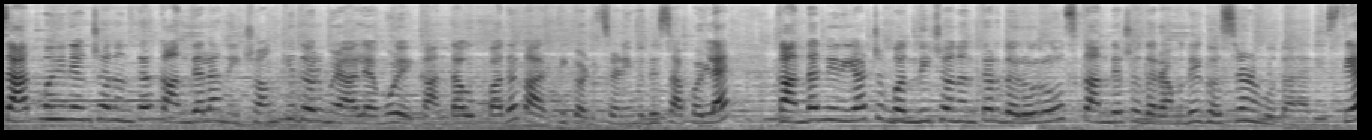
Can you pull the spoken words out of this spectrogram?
सात महिन्यांच्या नंतर कांद्याला निचांकी दर मिळाल्यामुळे कांदा उत्पादक आर्थिक अडचणीमध्ये सापडलाय. कांदा निर्यात बंदीच्या नंतर दररोज कांद्याच्या दरामध्ये घसरण होताना दिसते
